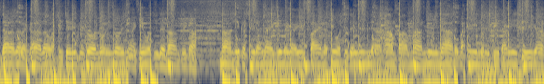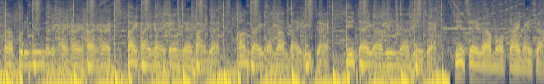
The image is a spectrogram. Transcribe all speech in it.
ダラダラ体はしてるけどノリノリな気持ちでなんてかなんでか知らない夢がいっぱいな気持ちでみんなアンパンマンになればいいのにビタミン C がたっぷりみんなではいはいはいはいはいはいはい。先生万歳万歳が何だい?言いたい。言いたいがみんな人生。人生がもったいないさ。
